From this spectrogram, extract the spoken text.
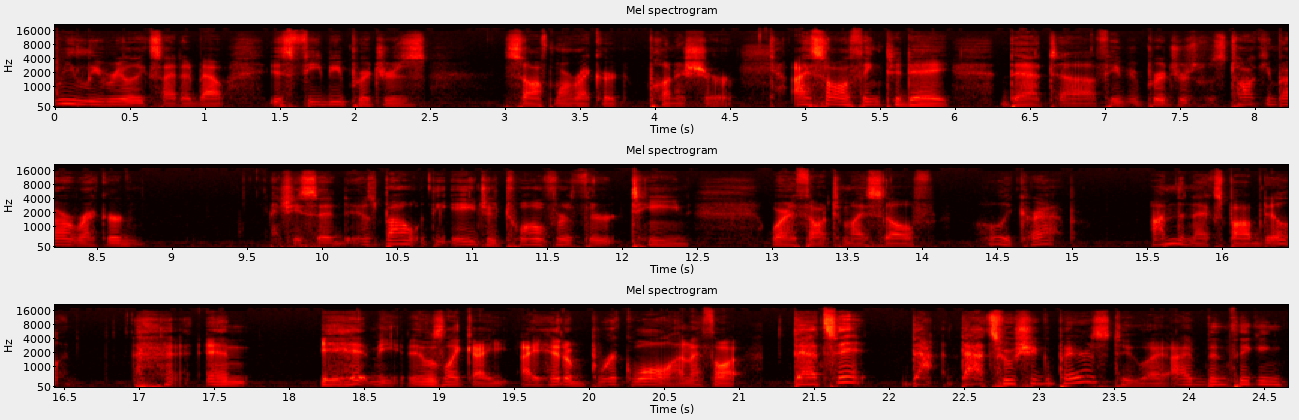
really, really excited about, is Phoebe Bridgers' sophomore record, Punisher. I saw a thing today that uh, Phoebe Bridgers was talking about a record, and she said it was about the age of 12 or 13, where I thought to myself, holy crap, I'm the next Bob Dylan. and it hit me. It was like I, I hit a brick wall, and I thought, that's it. that that's who she compares to. I, I've been thinking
